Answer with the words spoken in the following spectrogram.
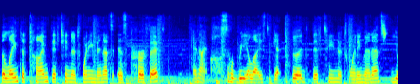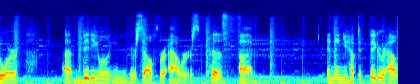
the length of time, 15 to 20 minutes, is perfect. And I also realized to get good 15 to 20 minutes, you're uh, videoing yourself for hours because um, and then you have to figure out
